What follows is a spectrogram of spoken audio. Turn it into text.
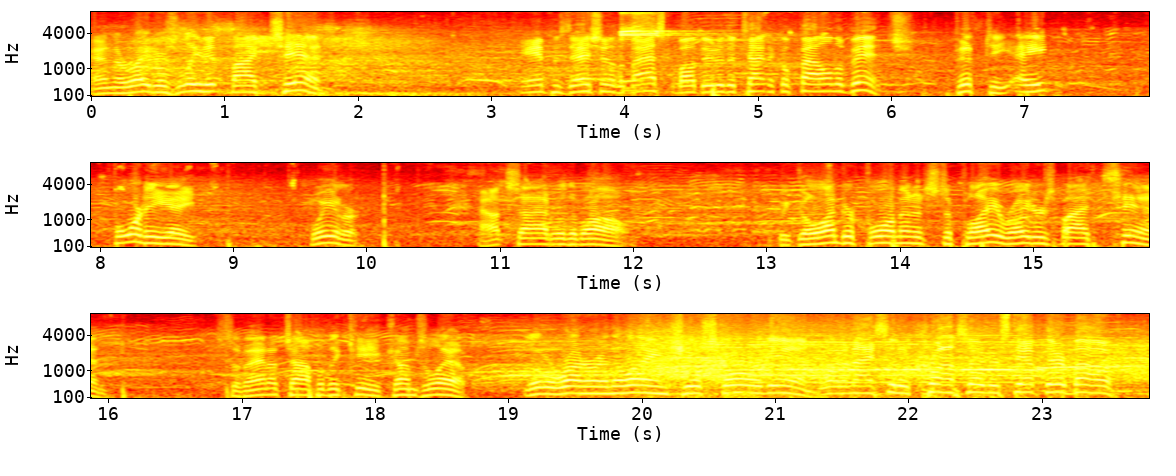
and the Raiders lead it by 10. And possession of the basketball due to the technical foul on the bench. 58 48. Wheeler outside with the ball. We go under four minutes to play. Raiders by 10. Savannah top of the key comes left. Little runner in the lane. She'll score again. What a nice little crossover step there by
